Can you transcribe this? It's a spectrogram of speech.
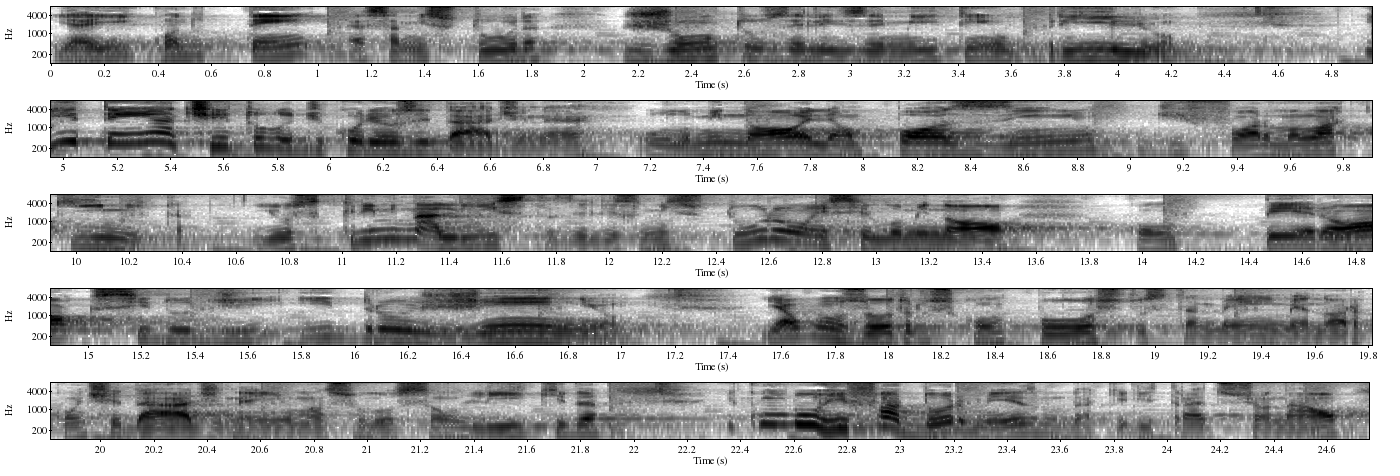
E aí, quando tem essa mistura, juntos eles emitem o brilho. E tem a título de curiosidade, né? O luminol ele é um pozinho de fórmula química. E os criminalistas eles misturam esse luminol com peróxido de hidrogênio e alguns outros compostos também em menor quantidade, né, em uma solução líquida e com borrifador mesmo, daquele tradicional,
